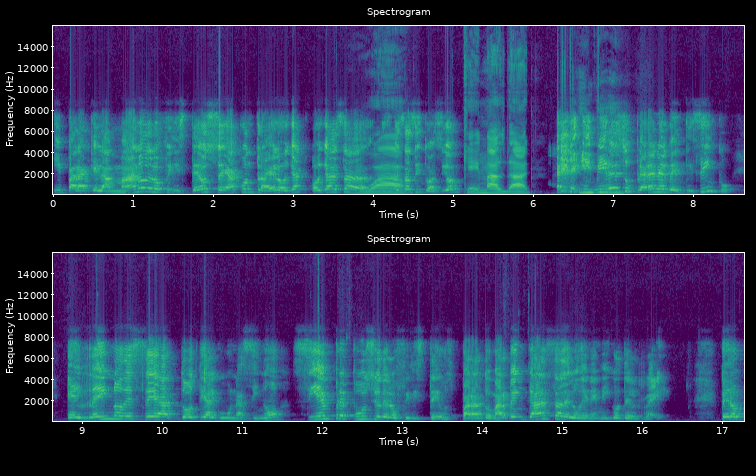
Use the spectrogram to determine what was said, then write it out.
y para que la mano de los filisteos sea contra él. Oiga, oiga esa, esa situación. Qué maldad. y miren su plan en el 25. El rey no desea dote alguna, sino siempre pucio de los filisteos para tomar venganza de los enemigos del rey. Pero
